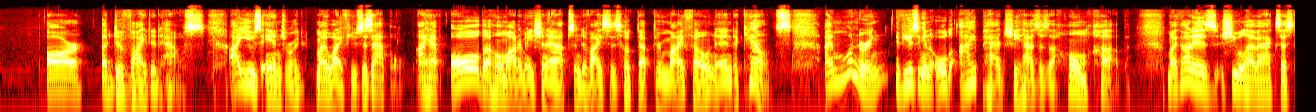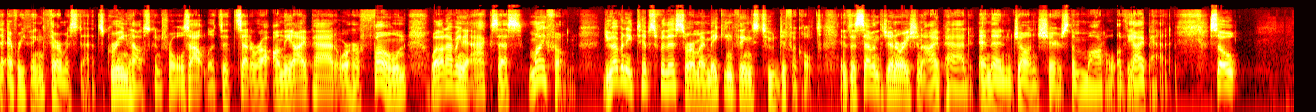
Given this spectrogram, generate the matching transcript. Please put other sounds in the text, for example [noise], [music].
are a divided house. I use Android, my wife uses Apple. I have all the home automation apps and devices hooked up through my phone and accounts. I'm wondering if using an old iPad she has as a home hub my thought is she will have access to everything thermostats, greenhouse controls, outlets, etc. on the iPad or her phone without having to access my phone. Do you have any tips for this or am I making things too difficult? It's a seventh generation iPad, and then John shares the model of the iPad. So,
